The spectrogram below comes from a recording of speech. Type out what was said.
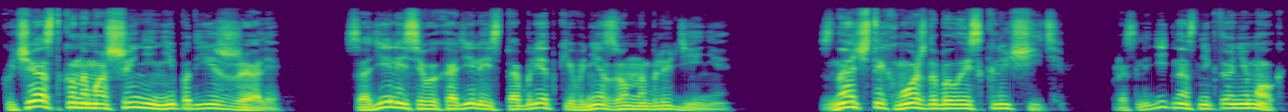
К участку на машине не подъезжали. Садились и выходили из таблетки вне зон наблюдения. Значит, их можно было исключить. Проследить нас никто не мог.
